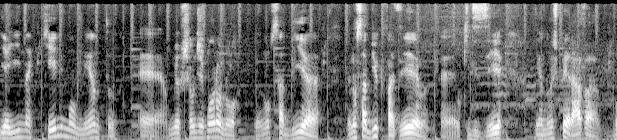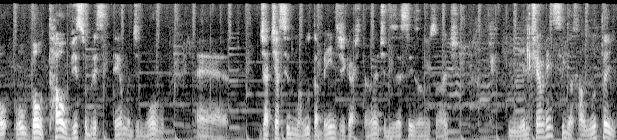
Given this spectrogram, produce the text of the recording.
E aí, naquele momento, é, o meu chão desmoronou. Eu não sabia, eu não sabia o que fazer, é, o que dizer. Eu não esperava vo voltar a ouvir sobre esse tema de novo. É, já tinha sido uma luta bem desgastante, 16 anos antes. E ele tinha vencido essa luta e,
